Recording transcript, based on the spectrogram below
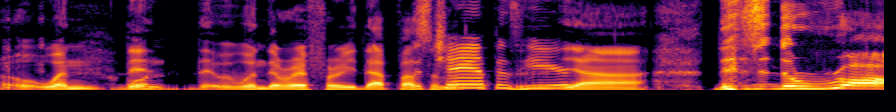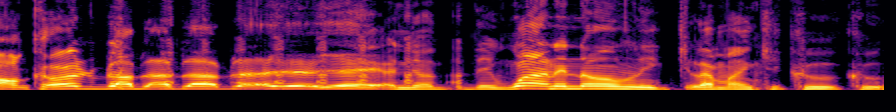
when the, the, when the referee that person the champ is here. Yeah, this is the Rock. Blah blah blah blah. Yeah, yeah. And you know, the one and only Killer Monkey Cuckoo.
